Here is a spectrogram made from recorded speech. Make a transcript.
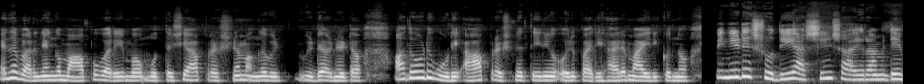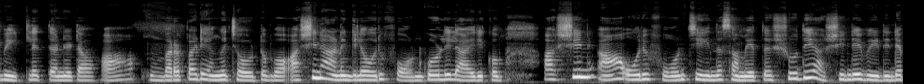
എന്ന് പറഞ്ഞ് അങ്ങ് മാപ്പ് പറയുമ്പോൾ മുത്തശ്ശി ആ പ്രശ്നം അങ്ങ് വിടുകയാണ് കേട്ടോ. അതോടുകൂടി ആ പ്രശ്നത്തിന് ഒരു പരിഹാരമായിരിക്കുന്നു. പിന്നീട് ശ്രുതി അശ്വിൻ ഷായിറാമിന്റെ വീട്ടിലെത്തണം കേട്ടോ. ആ ഉമ്മറപ്പടി അങ്ങ് ചവിട്ടുമ്പോൾ അശ്വിനാണെങ്കിൽ ഒരു ഫോൺ കോളിലായിരിക്കും. അശ്വിൻ ആ ഒരു ഫോൺ ചെയ്യുന്ന സമയത്ത് ശ്രുതി അശ്വിന്റെ വീടിന്റെ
